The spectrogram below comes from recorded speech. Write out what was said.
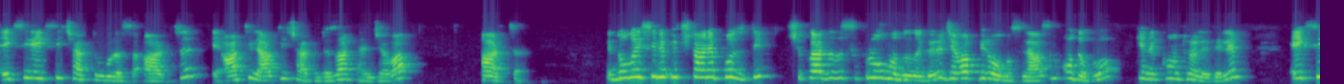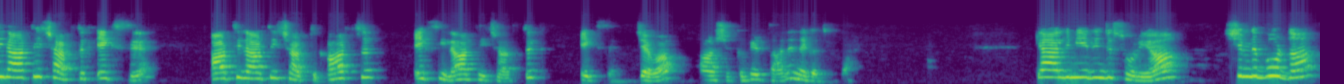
Eksi ile eksiyi çarptım. Burası artı. E, artı ile artıyı çarpınca zaten cevap artı. E, dolayısıyla 3 tane pozitif. Şıklarda da 0 olmadığına göre cevap 1 olması lazım. O da bu. Gene kontrol edelim. Eksi ile artıyı çarptık. Eksi. Artı ile artıyı çarptık. Artı. Eksi ile artıyı çarptık. Eksi. Cevap A şıkkı bir tane negatif var. Geldim 7. soruya. Şimdi burada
